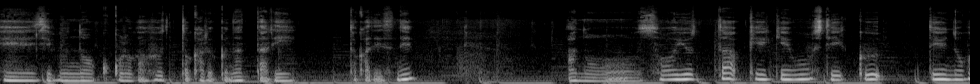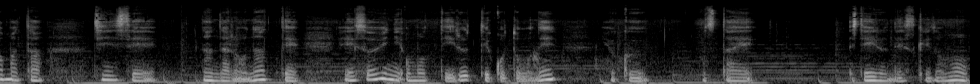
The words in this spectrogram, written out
えー、自分の心がふっと軽くなったりとかですね。あのそういった経験をしていくっていうのがまた人生なんだろうなって、えー、そういうふうに思っているっていうことをねよくお伝えしているんですけども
